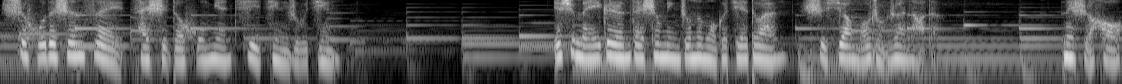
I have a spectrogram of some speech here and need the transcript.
是湖的深邃才使得湖面寂静如镜。也许每一个人在生命中的某个阶段是需要某种热闹的，那时候。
